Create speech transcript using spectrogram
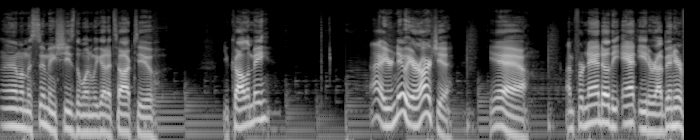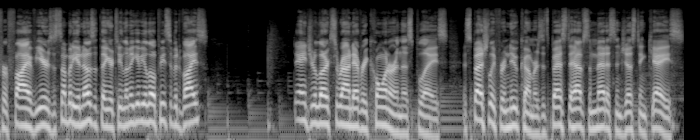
Um, I'm assuming she's the one we got to talk to. You calling me? Hey, you're new here, aren't you? Yeah. I'm Fernando the Anteater. I've been here for five years. As somebody who knows a thing or two, let me give you a little piece of advice. Danger lurks around every corner in this place, especially for newcomers. It's best to have some medicine just in case.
